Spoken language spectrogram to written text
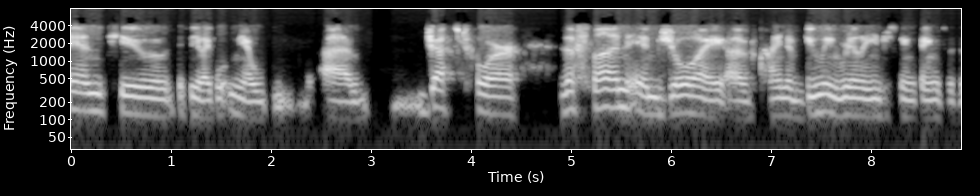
and to, to see like, you know, uh, just for the fun and joy of kind of doing really interesting things with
